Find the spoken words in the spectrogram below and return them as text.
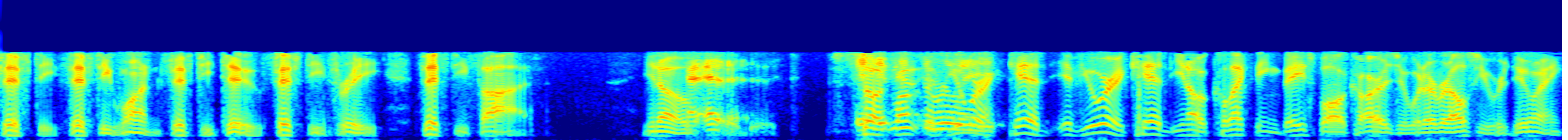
50, 51, 52, 53, 55. You know, so if, you, if really... you were a kid, if you were a kid, you know, collecting baseball cards or whatever else you were doing,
